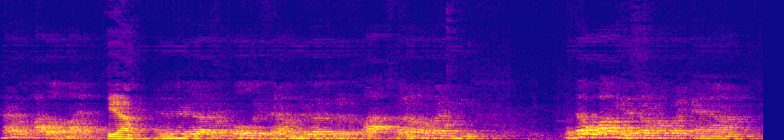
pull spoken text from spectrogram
Kind of a pile of mud. Yeah. And then there's uh, boulders down, and there's like a bit of a collapse, but I don't know if I can. Without walking this, I don't know if I can, um.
